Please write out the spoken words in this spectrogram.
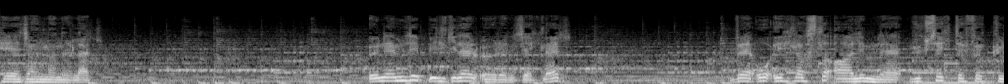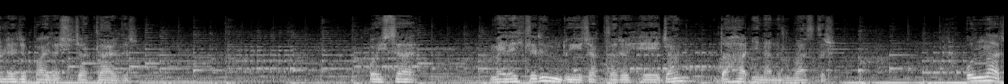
heyecanlanırlar önemli bilgiler öğrenecekler ve o ihlaslı alimle yüksek tefekkürleri paylaşacaklardır. Oysa meleklerin duyacakları heyecan daha inanılmazdır. Onlar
